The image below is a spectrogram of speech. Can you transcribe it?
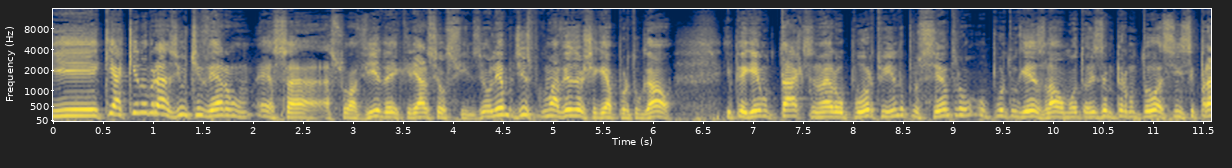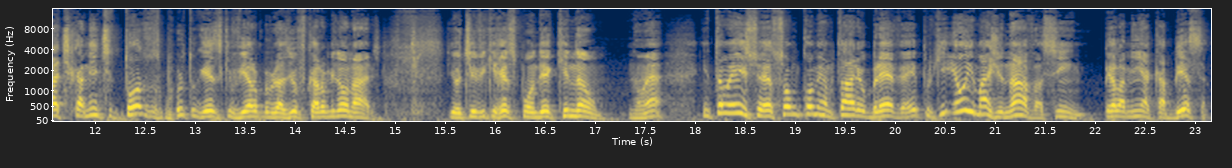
e que aqui no Brasil tiveram essa a sua vida e criaram seus filhos. Eu lembro disso porque uma vez eu cheguei a Portugal e peguei um táxi no aeroporto e indo para o centro, o português lá, o motorista me perguntou assim se praticamente todos os portugueses que vieram para o Brasil ficaram milionários. E eu tive que responder que não, não é? Então é isso, é só um comentário breve aí, porque eu imaginava assim, pela minha cabeça,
